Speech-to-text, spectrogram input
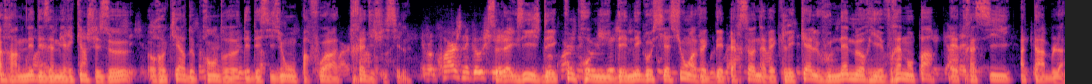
Ramener des Américains chez eux requiert de prendre des décisions parfois très difficiles. Cela exige des compromis, des négociations avec des personnes avec lesquelles vous n'aimeriez vraiment pas être assis à table.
